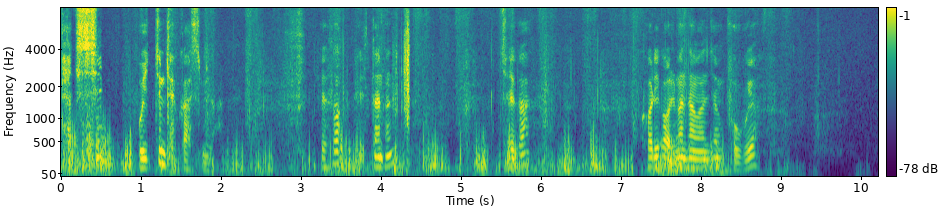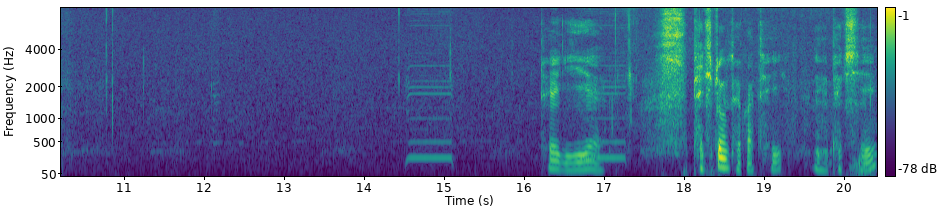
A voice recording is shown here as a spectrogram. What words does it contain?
115쯤 될 것 같습니다. 그래서 일단은 제가 거리가 얼마 남았는지 한번 보고요. (102에) 110 정도 될 것 같아요. 이- 네, 110.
